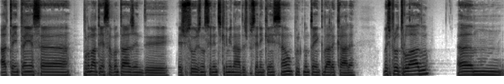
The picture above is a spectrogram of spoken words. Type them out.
há, tem, tem essa. Por um lado, tem essa vantagem de as pessoas não serem discriminadas por serem quem são, porque não têm que dar a cara. Mas por outro lado, hum,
